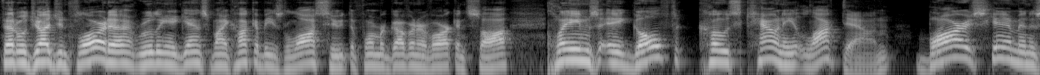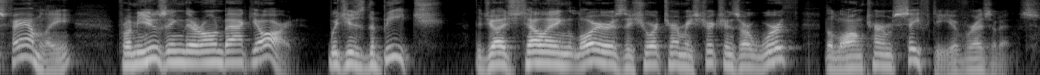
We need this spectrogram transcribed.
Federal judge in Florida ruling against Mike Huckabee's lawsuit, the former governor of Arkansas, claims a Gulf Coast County lockdown bars him and his family from using their own backyard, which is the beach. The judge telling lawyers the short term restrictions are worth the long term safety of residents.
